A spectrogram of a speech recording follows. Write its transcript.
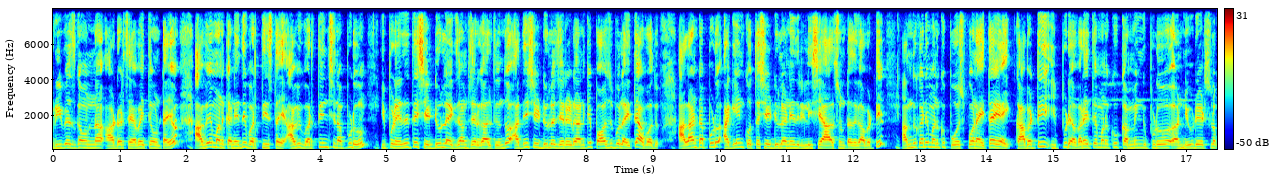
ప్రీవియస్గా ఉన్న ఆర్డర్స్ ఏవైతే ఉంటాయో అవే మనకు అనేది వర్తిస్తాయి. అవి వర్తించినప్పుడు ఇప్పుడు ఏదైతే షెడ్యూల్లో ఎగ్జామ్స్ జరగాల్సి ఉందో అదే షెడ్యూల్లో జరగడానికి పాసిబుల్ అయితే అవ్వదు. అలాంటప్పుడు అగైన్ కొత్త షెడ్యూల్ అనేది రిలీజ్ చేయాల్సి ఉంటుంది కాబట్టి అందుకని మనకు పోస్ట్పోన్ అయితే అయ్యాయి. కాబట్టి ఇప్పుడు ఎవరైతే మనకు కమ్మింగ్ ఇప్పుడు న్యూ డేట్స్లో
